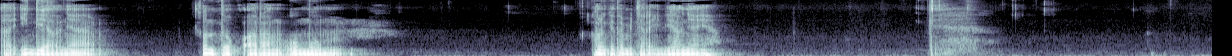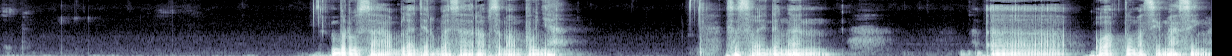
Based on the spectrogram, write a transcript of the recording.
Uh, idealnya untuk orang umum. Kalau kita bicara idealnya ya berusaha belajar bahasa Arab semampunya. Sesuai dengan uh, waktu masing-masing.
